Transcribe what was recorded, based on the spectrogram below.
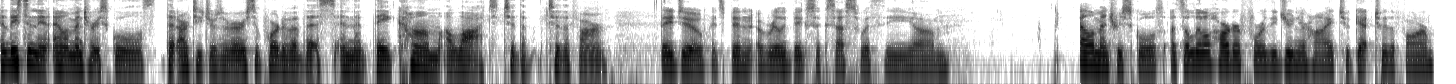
at least in the elementary schools that our teachers are very supportive of this and that they come a lot to the to the farm. They do. It's been a really big success with the um, elementary schools. It's a little harder for the junior high to get to the farm,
